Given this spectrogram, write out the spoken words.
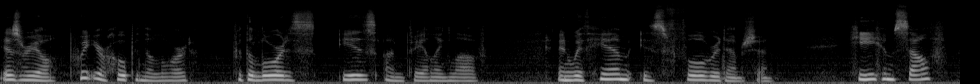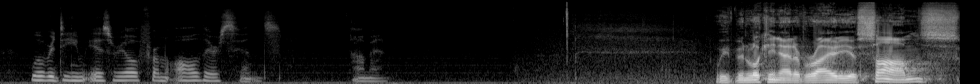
Israel, put your hope in the Lord, for the Lord is, is unfailing love, and with him is full redemption. He himself will redeem Israel from all their sins. Amen. We've been looking at a variety of Psalms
